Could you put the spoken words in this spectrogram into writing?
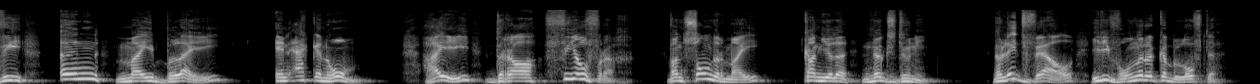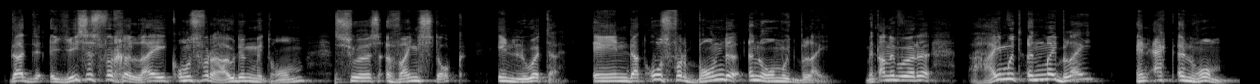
Wie in my bly en ek in hom Hy dra veel vrug, want sonder my kan julle niks doen nie. Nou let wel, hierdie wonderlike belofte dat Jesus vergelyk ons verhouding met hom soos 'n wynstok en lote en dat ons verbonde in hom moet bly. Met ander woorde, hy moet in my bly en ek in hom.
